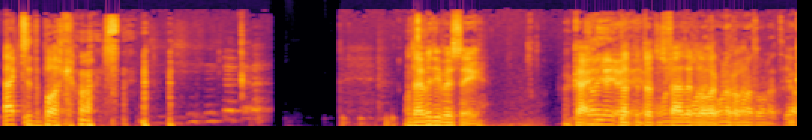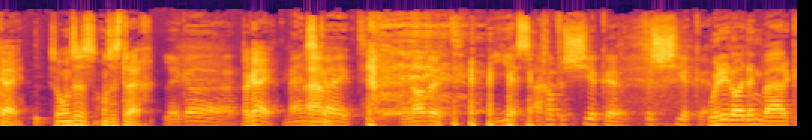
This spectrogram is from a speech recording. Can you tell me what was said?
back to the podcast. Onthou wat jy wou sê. Okay. Ja, ja, ja, dat ja, dat 100, verder 100, daar 100, praat. 100, ja. Okay. So ons is ons is terug. Lekker. Okay. Manscaped. Love it. Yes, ek gaan verseker, verseker. Hoor jy daai ding werk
